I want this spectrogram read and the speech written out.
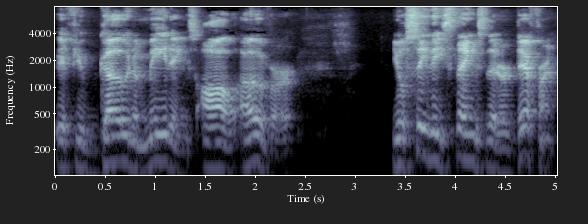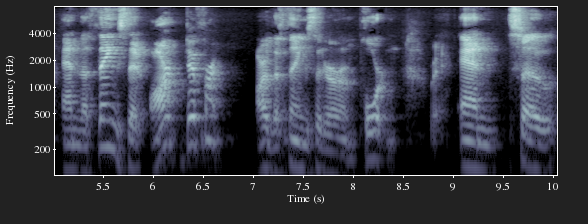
if you go to meetings all over, you'll see these things that are different, and the things that aren't different are the things that are important. Right. And so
